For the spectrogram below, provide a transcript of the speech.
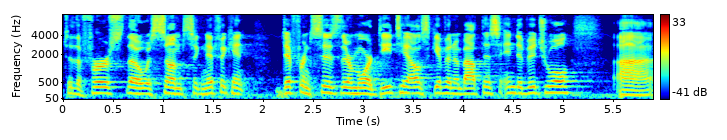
to the first, though with some significant differences. There are more details given about this individual. Uh,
